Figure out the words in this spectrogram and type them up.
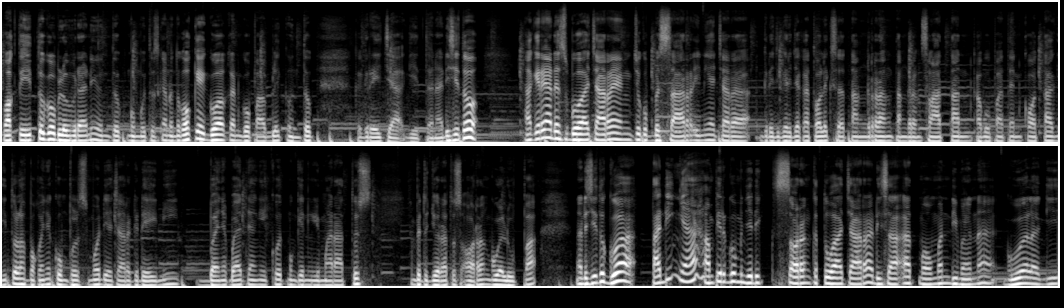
waktu itu gue belum berani untuk memutuskan untuk oke okay, gue akan go public untuk ke gereja gitu. Nah di situ akhirnya ada sebuah acara yang cukup besar. Ini acara gereja-gereja Katolik setanggerang Tangerang Selatan kabupaten kota gitulah. Pokoknya kumpul semua di acara gede ini. Banyak banget yang ikut mungkin 500 sampai 700 orang gue lupa. Nah di situ gue tadinya hampir gue menjadi seorang ketua acara di saat momen di mana gue lagi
